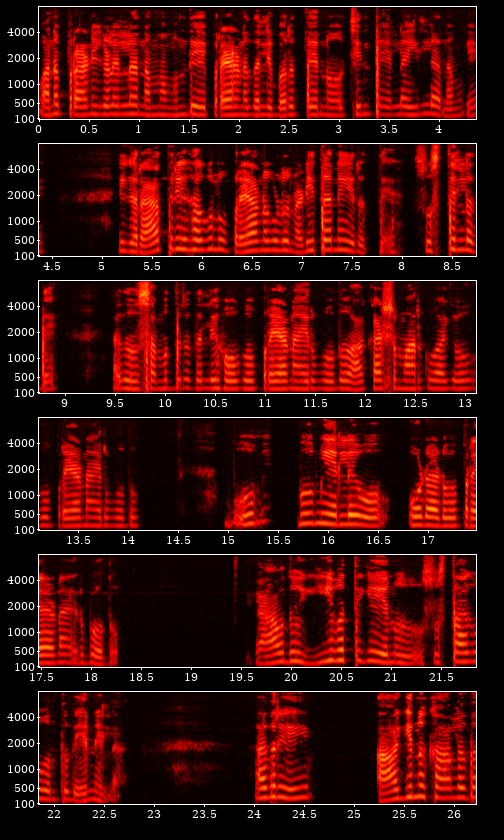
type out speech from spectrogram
ವನ ಪ್ರಾಣಿಗಳೆಲ್ಲ ನಮ್ಮ ಮುಂದೆ ಪ್ರಯಾಣದಲ್ಲಿ ಬರುತ್ತೆ ಅನ್ನೋ ಚಿಂತೆ ಎಲ್ಲ ಇಲ್ಲ ನಮಗೆ. ಈಗ ರಾತ್ರಿ ಹಗಲು ಪ್ರಯಾಣಗಳು ನಡೀತಾನೆ ಇರುತ್ತೆ, ಸುಸ್ತಿಲ್ಲದೆ. ಅದು ಸಮುದ್ರದಲ್ಲಿ ಹೋಗೋ ಪ್ರಯಾಣ ಇರ್ಬೋದು, ಆಕಾಶ ಮಾರ್ಗವಾಗಿ ಹೋಗೋ ಪ್ರಯಾಣ ಇರ್ಬೋದು, ಭೂಮಿ, ಭೂಮಿಯಲ್ಲೇ ಓಡಾಡುವ ಪ್ರಯಾಣ ಇರ್ಬೋದು. ಯಾವುದು ಇವತ್ತಿಗೆ ಏನು ಸುಸ್ತಾಗುವಂಥದ್ದು ಏನಿಲ್ಲ. ಆದರೆ ಆಗಿನ ಕಾಲದ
